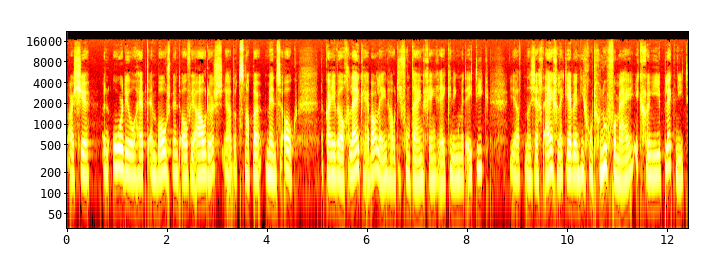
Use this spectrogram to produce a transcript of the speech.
Als je een oordeel hebt en boos bent over je ouders, ja, dat snappen mensen ook. Dan kan je wel gelijk hebben, alleen houdt die fontein geen rekening met ethiek. Ja, dan zegt eigenlijk, jij bent niet goed genoeg voor mij, ik gun je je plek niet.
